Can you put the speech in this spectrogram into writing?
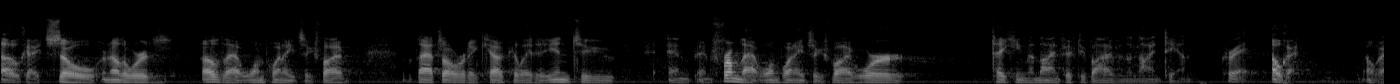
okay. So in other words, of that 1.865, that's already calculated into, and, and from that 1.865, we're taking the 955 and the 910. Correct. Okay, okay.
